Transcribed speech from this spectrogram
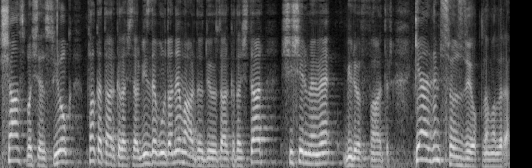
Şans başarısı yok. Fakat arkadaşlar bizde burada ne vardır diyoruz arkadaşlar? Şişirme ve blöf vardır. Geldim sözlü yoklamalara.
